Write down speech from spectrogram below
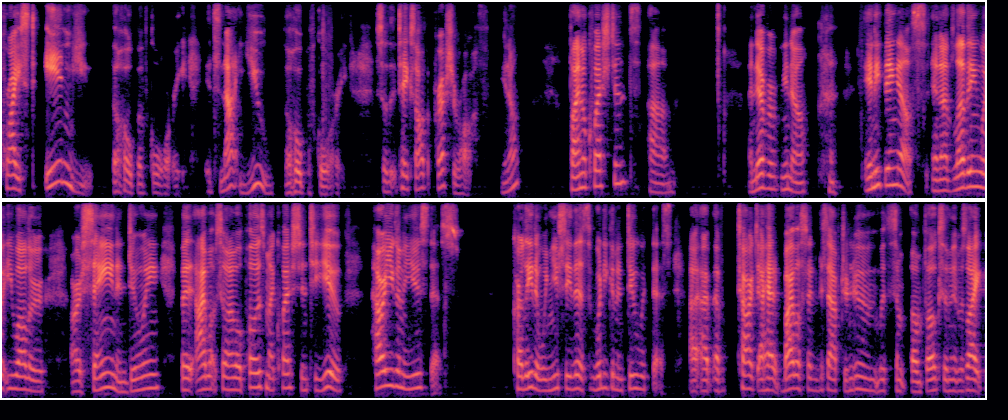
Christ in you, the hope of glory. It's not you, the hope of glory. So that takes all the pressure off, you know? Final questions. Um, I never, you know, anything else. And I'm loving what you all are are saying and doing. But I will so I will pose my question to you. How are you going to use this? Carlita, when you see this, what are you going to do with this? I, have talked, I had a Bible study this afternoon with some um, folks, and it was like,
